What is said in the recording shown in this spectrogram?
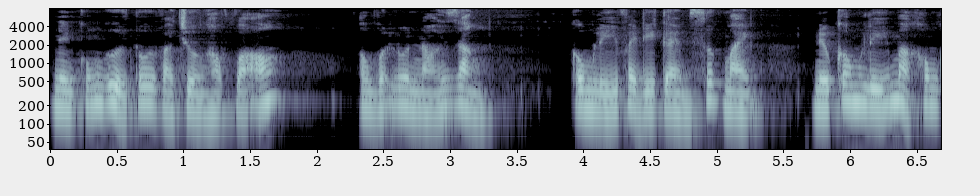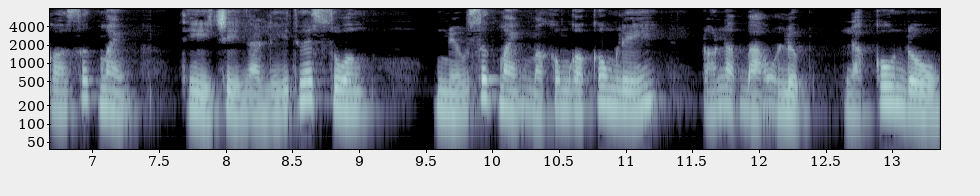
nên cũng gửi tôi vào trường học võ. Ông vẫn luôn nói rằng, công lý phải đi kèm sức mạnh, nếu công lý mà không có sức mạnh, thì chỉ là lý thuyết suông. Nếu sức mạnh mà không có công lý, đó là bạo lực, là côn đồ.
